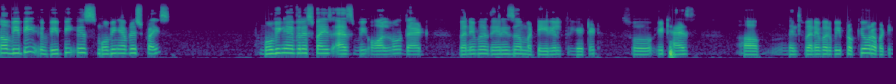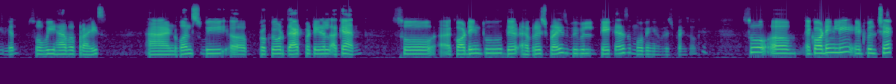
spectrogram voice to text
Now VP VP is moving average price. Moving average price as we all know that whenever there is a material created so it has uh, means whenever we procure a material so we have a price and once we uh, procure that material again so according to their average price we will take as moving average price okay? So uh, accordingly it will check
